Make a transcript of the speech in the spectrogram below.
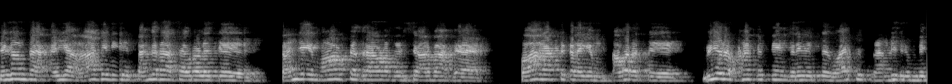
திகழ்ந்த ஐயா ராஜகிரி தங்கராஜ் அவர்களுக்கு தஞ்சை மாவட்ட திராவிடத்தின் சார்பாக பாராட்டுகளையும் அவருக்கு வீர வணக்கத்தையும் தெரிவித்து வாய்ப்புக்கு நன்றி திரும்பி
